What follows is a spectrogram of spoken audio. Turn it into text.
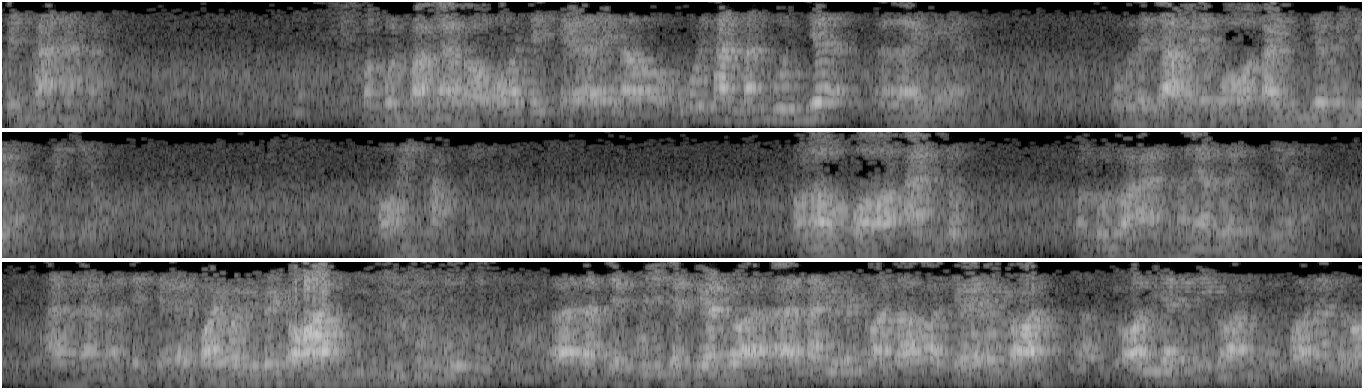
เป็นพระอนาคามีบางคนฟังแล้วก็โอ้เฉยๆเราโอ้ยท่านนั้นบุญเยอะอะไรเงี้ยพระพุทธเจ้าไม่ได้บอกว่าใครบุญเยอะไม่เยอะไม่เกี่ยว ขอให้ทำไปนะของเราพออ่านจบบางคนก็อ่านมาแล้วด้วยตรงนี้นะ อ่านมาแล้วก็เฉยๆปล่อยคนอื่นไปก่อนถ้าเจ็ดปีเจ็ดเดือนก็ถ้าอยู่ไปก่อนเราก็เฉยไปก่อน ขอเรียนนนี้ก่อน ขอนั่นขอ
